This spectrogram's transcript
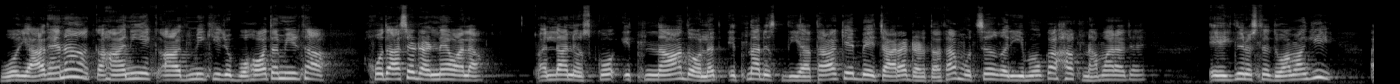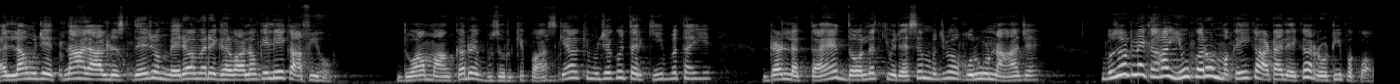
وہ یاد ہے نا، کہانی ایک آدمی کی جو بہت امیر تھا۔ خدا سے ڈرنے والا۔ اللہ نے اس کو اتنا دولت، اتنا رزق دیا تھا کہ بیچارہ ڈرتا تھا، مجھ سے غریبوں کا حق نہ مارا جائے۔ ایک دن اس نے دعا مانگی، اللہ مجھے اتنا حلال رزق دے جو میرے اور میرے گھر والوں کے لیے کافی ہو۔ دعا مانگ کر ایک بزرگ کے پاس گیا کہ مجھے کوئی ترکیب بتائیے۔ ڈر لگتا ہے، دولت کی وجہ سے مجھ میں غرور نہ آ جائے۔ بزرگ نے کہا، یوں کرو، مکئی کا آٹا لے کر روٹی پکواؤ۔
